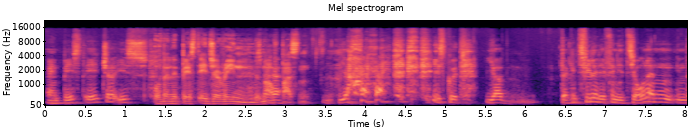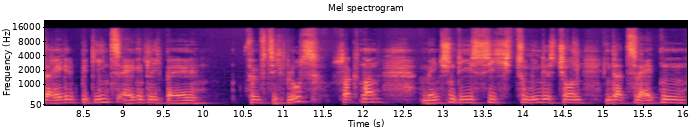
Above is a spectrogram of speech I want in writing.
Ein Best-Ager ist... Oder eine Best-Agerin, müssen wir ja, aufpassen. Ja, ist gut. Ja, da gibt es viele Definitionen. In der Regel beginnt es eigentlich bei 50 plus, sagt man. Menschen, die sich zumindest schon in der zweiten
